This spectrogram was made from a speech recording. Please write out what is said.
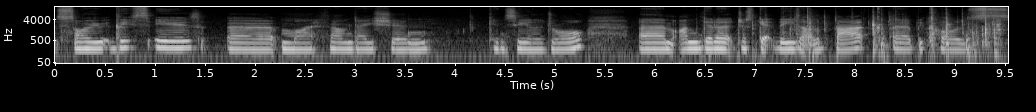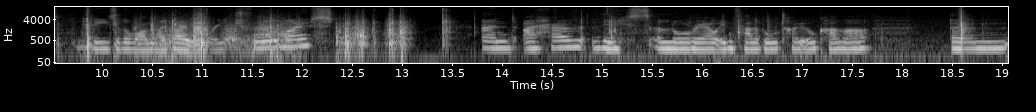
So this is uh, my foundation concealer drawer. Um, I'm going to just get these out of the back uh, because these are the ones I don't reach for the most and I have this L'Oreal Infallible Total Cover um,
